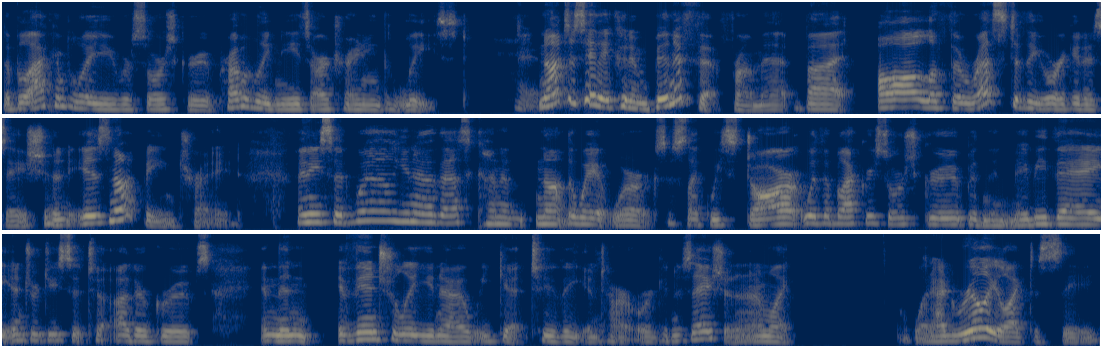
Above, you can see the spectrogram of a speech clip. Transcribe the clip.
the Black Employee Resource Group probably needs our training the least. Not to say they couldn't benefit from it, but all of the rest of the organization is not being trained. And he said, Well, you know, that's kind of not the way it works. It's like we start with a Black resource group, and then maybe they introduce it to other groups. And then eventually, you know, we get to the entire organization. And I'm like, What I'd really like to see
